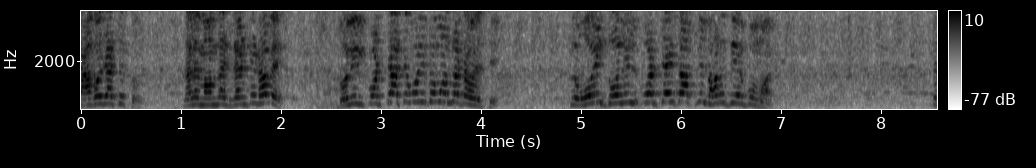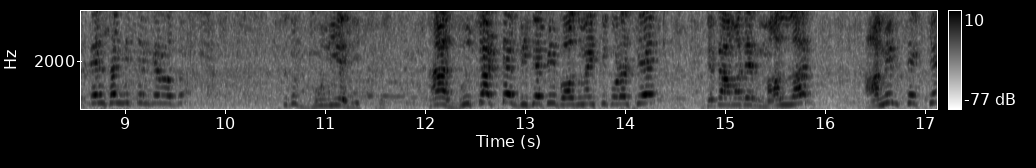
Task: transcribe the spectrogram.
কাগজ আছে তো। নাহলে মামলা গ্রান্টেড হবে। দলিল পর্চা আছে বলেই তো মামলাটা হয়েছে। তো ওই দলিল পর্চাই তো আপনি ভারতীয় প্রমাণ। তো টেনশন নিচ্ছেন কেন তো? শুধু গুলিয়ে দিচ্ছে। হ্যাঁ দু চারটে বিজেপি বদমাইশি করেছে যেটা আমাদের মালদার। আমির শেখকে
